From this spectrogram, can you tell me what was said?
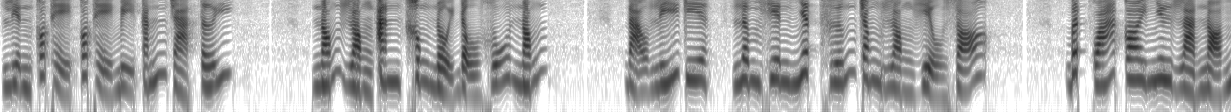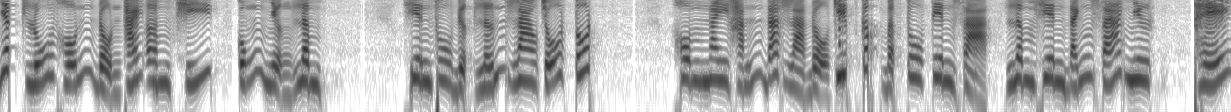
Liền có thể có thể bị cắn trả tới. Nóng lòng ăn không nổi đậu hũ nóng. Đạo lý kia, Lâm Hiên nhất hướng trong lòng hiểu rõ. Bất quá coi như là nọ nhất lũ hỗn độn thái âm khí, cũng nhượng Lâm. Hiên thu được lớn lao chỗ tốt. Hôm nay hắn đã là độ kiếp cấp bậc tu tiên giả, Lâm Hiên đánh giá như thế.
